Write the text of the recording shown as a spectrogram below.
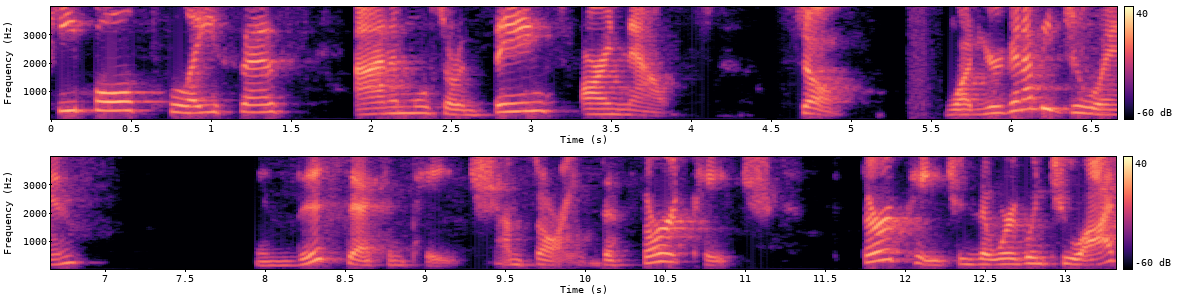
People, places, animals, or things are nouns. So, what you're going to be doing in this second page, I'm sorry, the third page, third page is that we're going to add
